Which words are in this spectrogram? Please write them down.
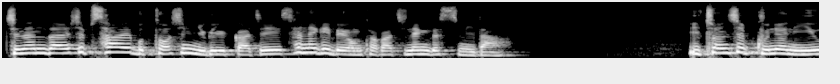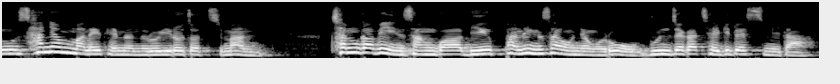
지난달 14일부터 16일까지 새내기 배움터가 진행됐습니다. 2019년 이후 4년 만에 대면으로 이뤄졌지만 참가비 인상과 미흡한 행사 운영으로 문제가 제기됐습니다.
